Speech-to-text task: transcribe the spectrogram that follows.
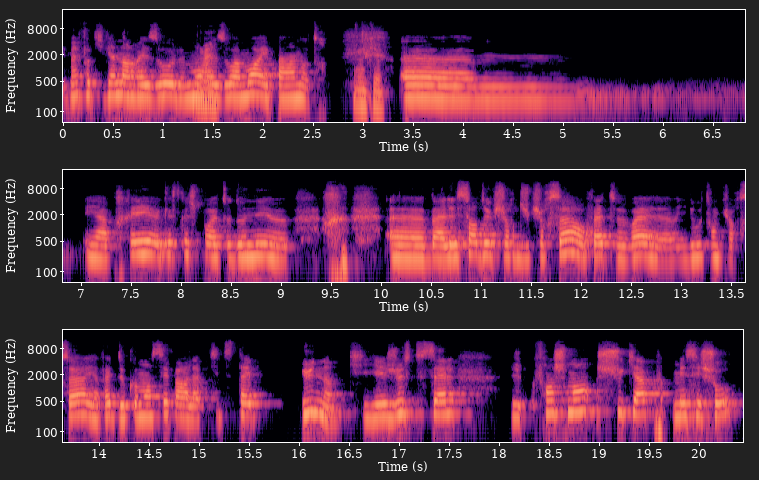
eh ben il faut qu'ils viennent dans le réseau, le mon réseau à moi et pas un autre. Okay. Euh, et après, euh, qu'est-ce que je pourrais te donner euh, euh, bah, L'essor de cure, du curseur, en fait, ouais, il est où ton curseur? Et en fait, de commencer par la petite step 1, qui est juste celle, franchement, je suis cap, mais c'est chaud.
